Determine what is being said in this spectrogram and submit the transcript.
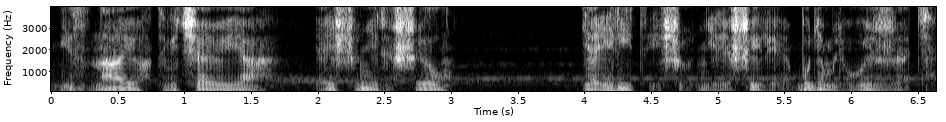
«Не знаю», — отвечаю я. «Я еще не решил. Я и Рита еще не решили, будем ли уезжать».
